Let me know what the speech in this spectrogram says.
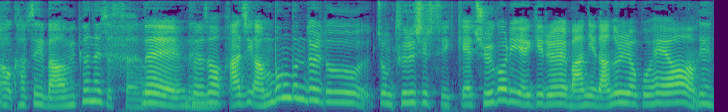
어, 갑자기 마음이 편해졌어요. 네, 네. 그래서 아직 안 본 분들도 좀 들으실 수 있게 줄거리 얘기를 많이 나누려고 해요. 네.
